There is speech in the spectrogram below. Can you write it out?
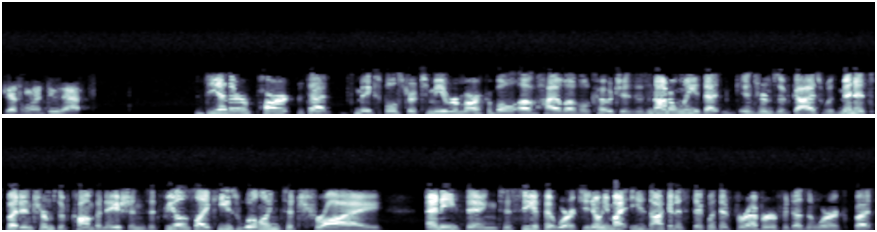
He doesn't want to do that. The other part that makes Spoelstra to me remarkable of high level coaches is not only that in terms of guys with minutes, but in terms of combinations. It feels like he's willing to try anything to see if it works. You know, he might he's not going to stick with it forever if it doesn't work, but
